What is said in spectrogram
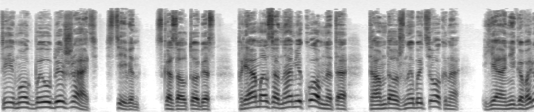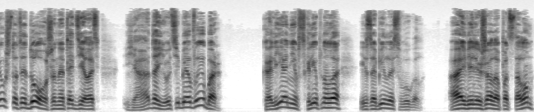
«Ты мог бы убежать, Стивен», — сказал Тобиас. «Прямо за нами комната. Там должны быть окна. Я не говорю, что ты должен это делать. Я даю тебе выбор». Кальяни всхлипнула и забилась в угол. Айви лежала под столом,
